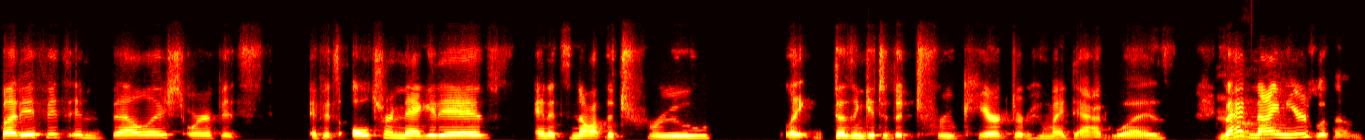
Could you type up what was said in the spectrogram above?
But if it's embellished or if it's if it's ultra negative and it's not the true like doesn't get to the true character of who my dad was. 'Cause I had 9 years with him.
